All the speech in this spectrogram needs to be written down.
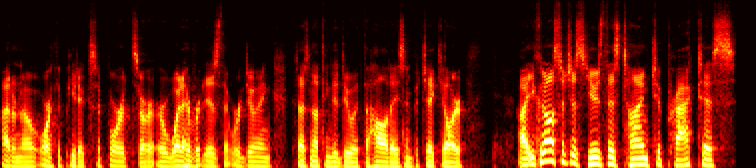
I don't know, orthopedic supports or, or whatever it is that we're doing, it has nothing to do with the holidays in particular. Uh, you could also just use this time to practice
